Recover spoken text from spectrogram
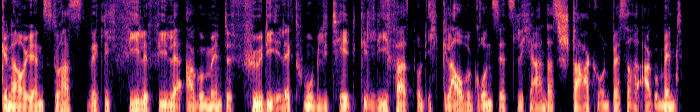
Genau, Jens, du hast wirklich viele, viele Argumente für die Elektromobilität geliefert und ich glaube grundsätzlich ja an das starke und bessere Argument.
